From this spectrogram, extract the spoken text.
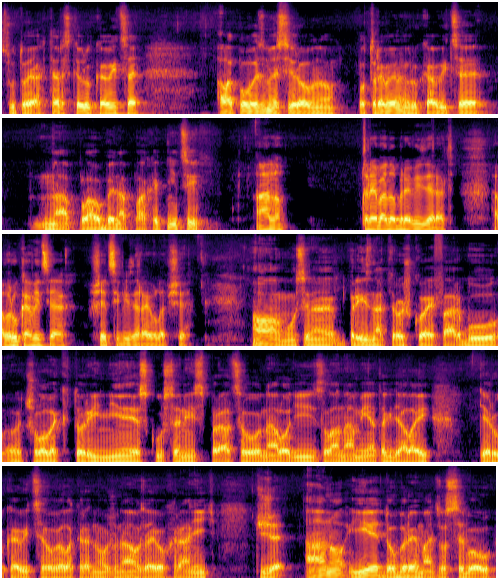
sú to jachtárske rukavice, ale povedzme si rovno, potrebujeme rukavice na plavbe na plachetnici? Áno. Treba dobre vyzerať. A v rukaviciach všetci vyzerajú lepšie. No, musíme priznať trošku aj farbu. Človek, ktorý nie je skúsený s prácou na lodi, s lanami a tak ďalej, tie rukavice ho veľakrát môžu naozaj ochrániť. Čiže áno, je dobré mať so sebou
